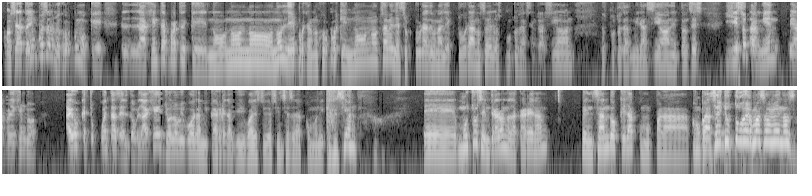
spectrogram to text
o sea, también pues a lo mejor como que la gente aparte que no, no, no, no lee, porque a lo mejor porque no, no sabe la estructura de una lectura, no sabe los puntos de acentuación, los puntos de admiración, entonces, y eso también, mira, por ejemplo, algo que tú cuentas del doblaje, yo lo vivo en mi carrera, yo igual estudio ciencias de la comunicación. Eh, muchos entraron a la carrera pensando que era como para, como para ser youtuber más o menos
